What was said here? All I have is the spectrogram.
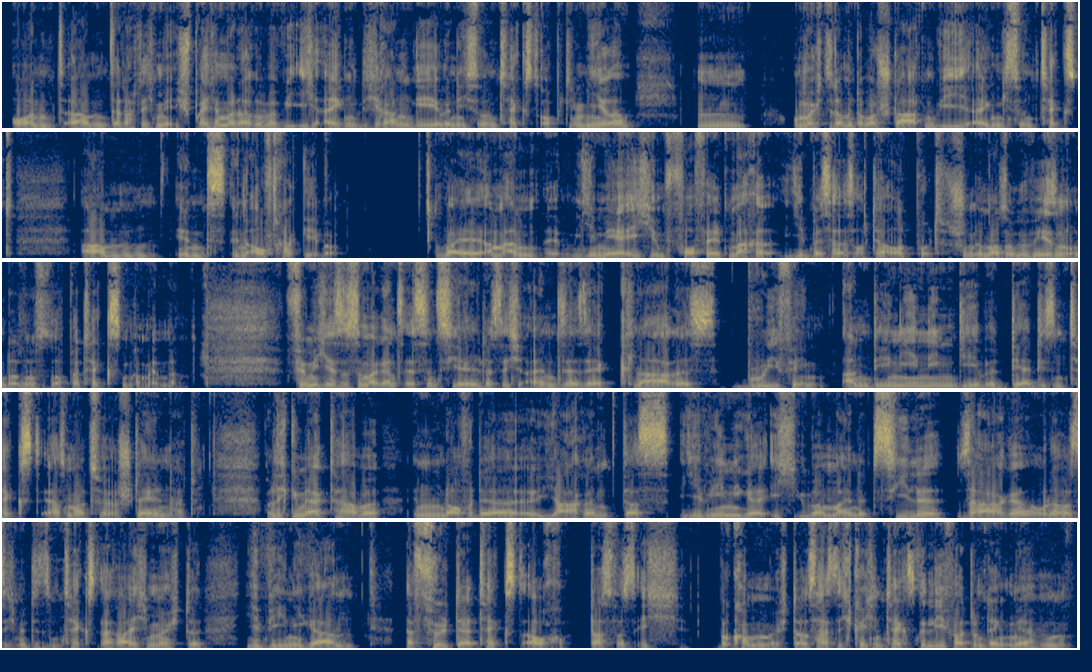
Und ähm, da dachte ich mir, ich spreche mal darüber, wie ich eigentlich rangehe, wenn ich so einen Text optimiere. Mm, und möchte damit aber starten, wie ich eigentlich so einen Text ähm, ins, in Auftrag gebe. Weil am, je mehr ich im Vorfeld mache, je besser ist auch der Output. Schon immer so gewesen und so ist es auch bei Texten am Ende. Für mich ist es immer ganz essentiell, dass ich ein sehr, sehr klares Briefing an denjenigen gebe, der diesen Text erstmal zu erstellen hat. Weil ich gemerkt habe im Laufe der äh, Jahre, dass je weniger ich über meine Ziele sage oder was ich mit diesem Text erreichen möchte, je weniger erfüllt der Text auch das, was ich bekommen möchte. Das heißt, ich kriege einen Text geliefert und denke mir, hm,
